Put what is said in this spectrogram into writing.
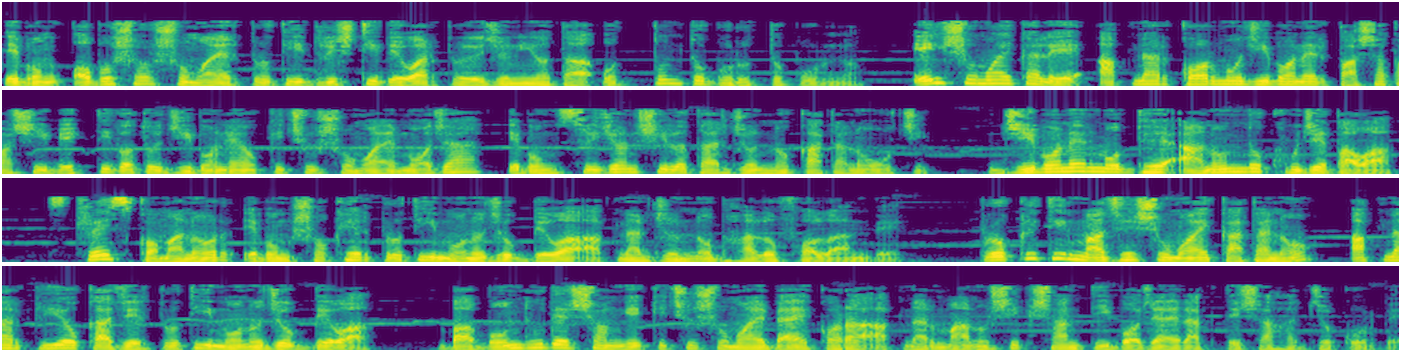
এবং অবসর সময়ের প্রতি দৃষ্টি দেওয়ার প্রয়োজনীয়তা অত্যন্ত গুরুত্বপূর্ণ। এই সময়কালে আপনার কর্মজীবনের পাশাপাশি ব্যক্তিগত জীবনেও কিছু সময় মজা এবং সৃজনশীলতার জন্য কাটানো উচিত। জীবনের মধ্যে আনন্দ খুঁজে পাওয়া, স্ট্রেস কমানোর এবং শখের প্রতি মনোযোগ দেওয়া আপনার জন্য ভালো ফল আনবে। প্রকৃতির মাঝে সময় কাটানো, আপনার প্রিয় কাজের প্রতি মনোযোগ দেওয়া বা বন্ধুদের সঙ্গে কিছু সময় ব্যয় করা আপনার মানসিক শান্তি বজায় রাখতে সাহায্য করবে।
